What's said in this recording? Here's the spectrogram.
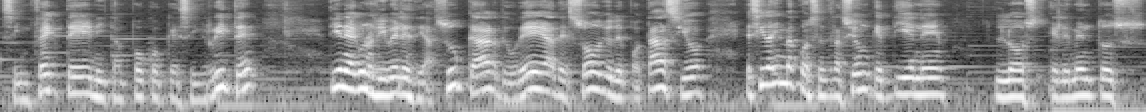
se infecte ni tampoco que se irrite. Tiene algunos niveles de azúcar, de urea, de sodio, de potasio, es decir, la misma concentración que tiene los elementos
